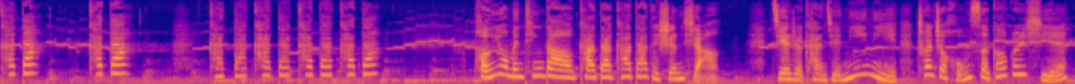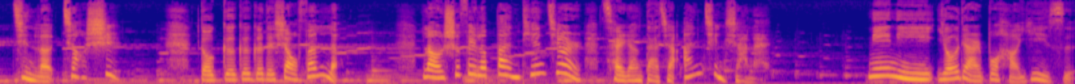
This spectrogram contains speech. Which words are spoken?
咔嗒，咔嗒，咔嗒咔嗒咔嗒咔嗒。朋友们听到咔嗒咔嗒的声响，接着看见妮妮穿着红色高跟鞋进了教室。都咯咯咯的笑翻了，老师费了半天劲儿才让大家安静下来。妮妮有点不好意思，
